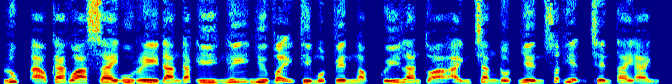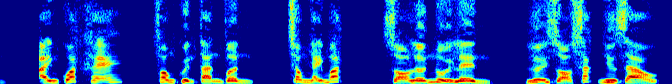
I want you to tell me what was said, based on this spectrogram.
Lúc áo Kawasai Uri đang đắc ý nghĩ như vậy thì một viên ngọc quý lan tỏa ánh trăng đột nhiên xuất hiện trên tay anh. Anh quát khẽ, phong quyển tàn vân, trong nháy mắt, gió lớn nổi lên, lưỡi gió sắc như dao,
